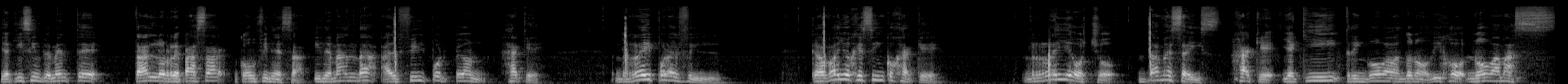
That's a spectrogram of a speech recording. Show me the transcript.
Y aquí simplemente tal lo repasa con fineza y le manda alfil por peón, jaque, rey por alfil, Caballo G5 jaque. Rey E8, dame 6, jaque. Y aquí Tringova abandonó. Dijo, no va más.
